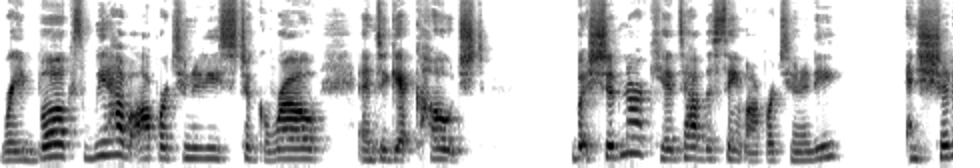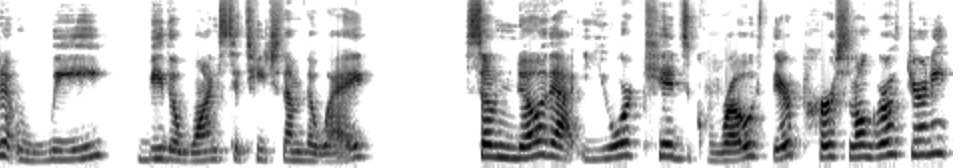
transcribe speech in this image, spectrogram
read books. We have opportunities to grow and to get coached but shouldn't our kids have the same opportunity? And shouldn't we be the ones to teach them the way? So know that your kids' growth, their personal growth journey,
